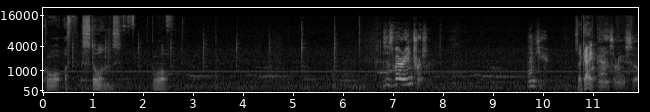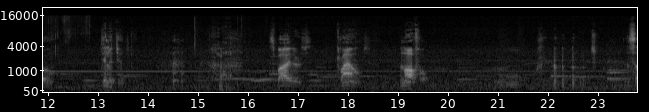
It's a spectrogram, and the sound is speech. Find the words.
Gore or storms? Gore. Is very interesting. Thank you It's okay. for answering so diligently. Spiders, clowns, and awful. The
